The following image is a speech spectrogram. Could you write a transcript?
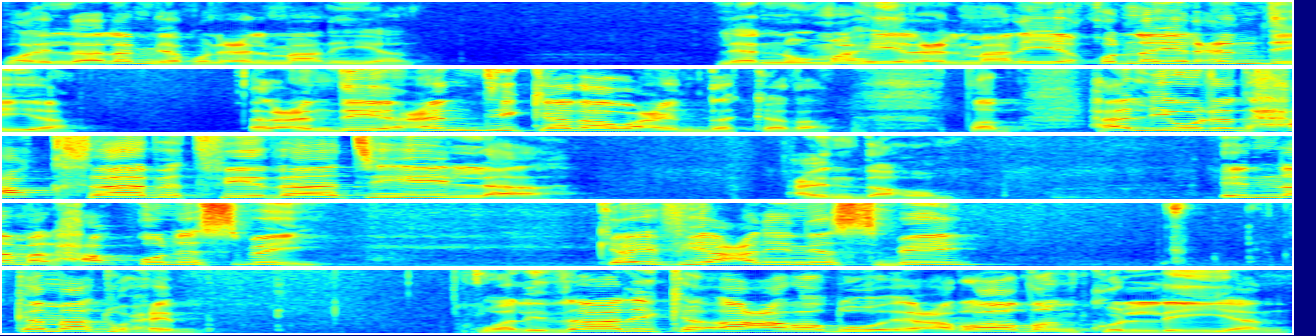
وإلا لم يكن علمانيا. لأنه ما هي العلمانية؟ قلنا هي العندية. العندية عندي كذا وعندك كذا. طب هل يوجد حق ثابت في ذاته؟ لا. عندهم. إنما الحق نسبي. كيف يعني نسبي؟ كما تحب. ولذلك أعرضوا إعراضا كليا.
